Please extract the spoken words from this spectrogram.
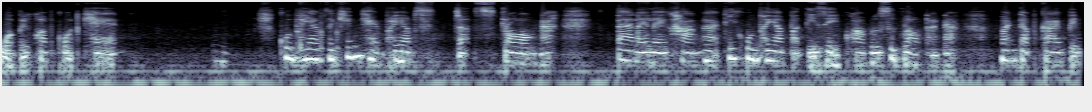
ปวดเป็นความโกรธแค้นคุณพยายามจะเข้มแข็งพยายามจะสตรองนะ แต่หลาย ๆ ครั้งอะที่คุณพยายามปฏิเสธความรู้สึกเหล่านั้นอะมันกลับกลายเป็น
